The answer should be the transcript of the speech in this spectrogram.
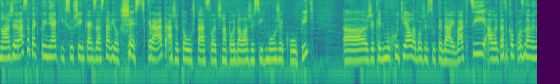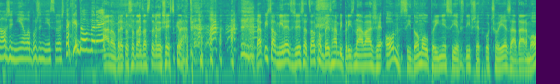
No a že raz sa tak pri nejakých sušienkach zastavil 6 krát a že to už tá slečna povedala, že si ich môže kúpiť Uh, že keď mu chutia, lebo že sú teda aj v akcii, ale tatko poznamenal, že nie, lebo že nie sú až také dobré. Áno, preto sa tam zastavil 6 krát. Napísal Mirec, že sa celkom bez hamby priznáva, že on si domov prinesie vždy všetko, čo je zadarmo.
